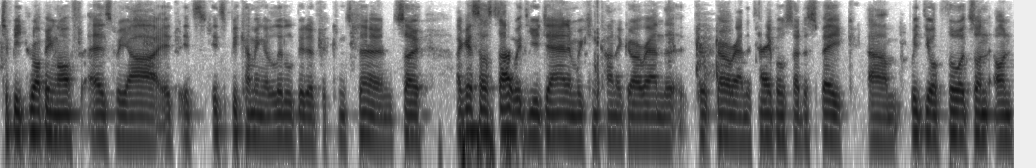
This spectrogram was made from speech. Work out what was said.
to be dropping off as we are, it, it's it's becoming a little bit of a concern. So I guess I'll start with you, Dan, and we can kind of go around the go around the table, so to speak, um, with your thoughts on on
